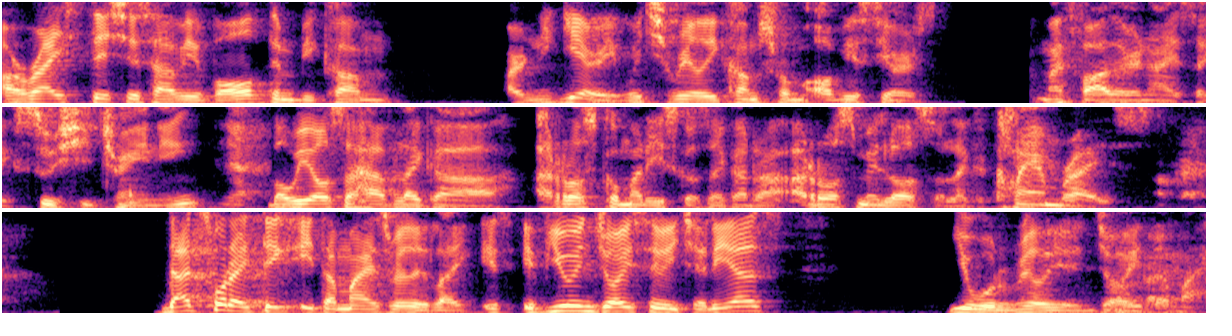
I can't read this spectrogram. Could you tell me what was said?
our rice dishes have evolved and become our nigiri, which really comes from obviously our my father and I I's like sushi training. But we also have like a arroz con mariscos, like a arroz meloso, like a clam rice. That's what I think Itamae is really like. Is if you enjoy cevicherias, you would really enjoy Itamae.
